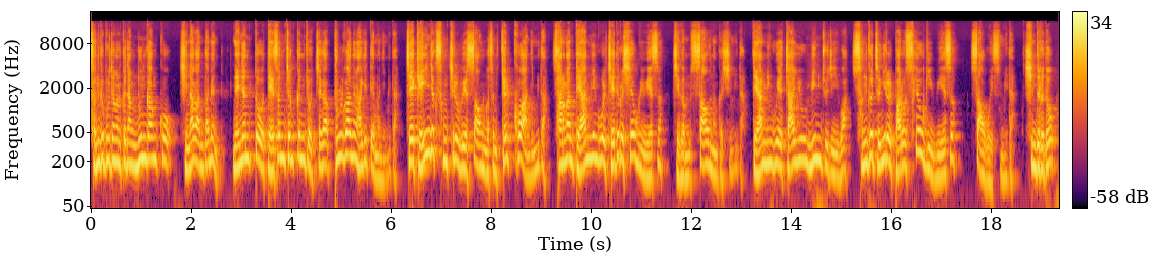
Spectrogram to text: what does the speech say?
선거 부정은 그냥 눈 감고 지나간다면 내년 또 대선 정권 교체가 불가능하기 때문입니다. 제 개인적 성취를 위해 싸우는 것은 결코 아닙니다. 사랑한 대한민국을 제대로 세우기 위해서 지금 싸우는 것입니다. 대한민국의 자유민주주의와 선거 정의를 바로 세우기 위해서 싸우고 있습니다. 힘들어도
